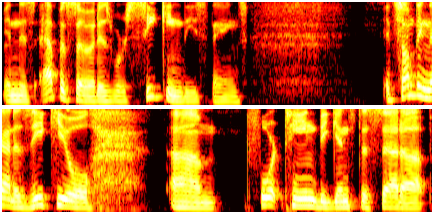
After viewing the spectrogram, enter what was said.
in this episode is we're seeking these things. It's something that Ezekiel um, 14 begins to set up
